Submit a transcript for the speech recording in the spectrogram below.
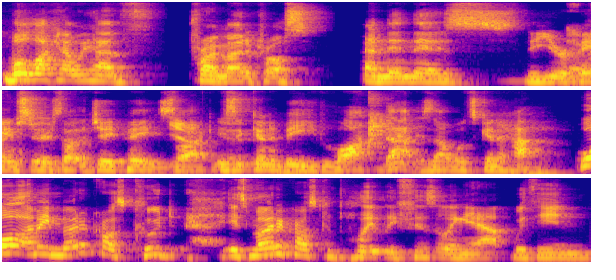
well like how we have Pro Motocross and then there's the European series like the GPs Yeah, like is it going to be like that? Is that what's going to happen? Well, I mean, motocross could is motocross completely fizzling out within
